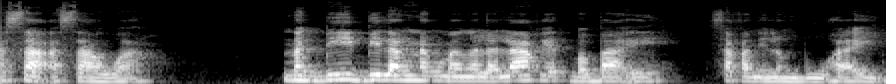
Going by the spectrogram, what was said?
asa-asawa. Nagbibilang ng mga lalaki at babae sa kanilang buhay.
